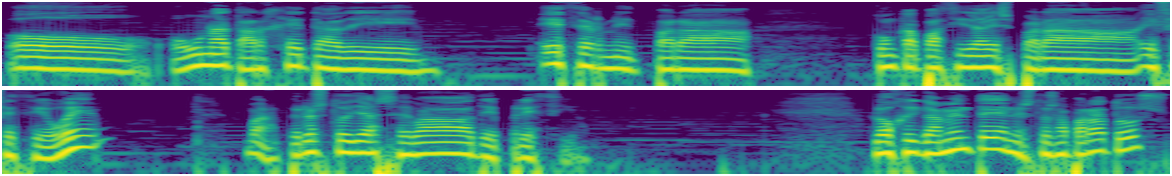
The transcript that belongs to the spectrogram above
o, una tarjeta de Ethernet para con capacidades para FCOE. Bueno, pero esto ya se va de precio. Lógicamente, en estos aparatos,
